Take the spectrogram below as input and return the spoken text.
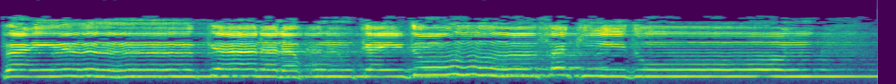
فَإِن كَانَ لَكُمْ كَيْدٌ فَكِيدُونِ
